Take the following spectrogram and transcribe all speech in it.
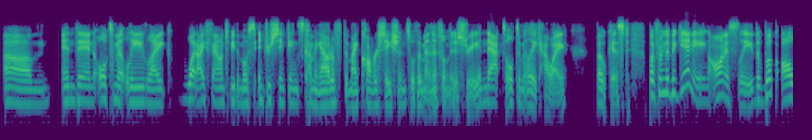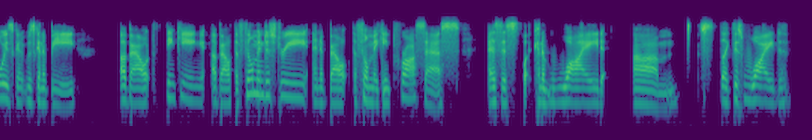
Um, and then ultimately, like what I found to be the most interesting things coming out of the, my conversations with women in the film industry. And that's ultimately like how I focused. But from the beginning, honestly, the book always was going to be about thinking about the film industry and about the filmmaking process as this kind of wide, um, like this wide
